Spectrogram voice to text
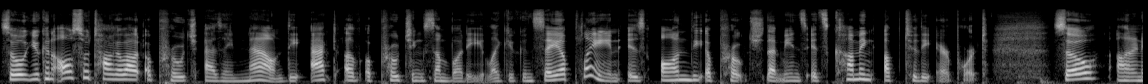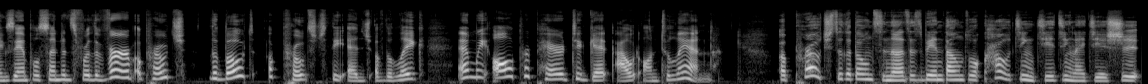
So you can also talk about approach as a noun, the act of approaching somebody. Like you can say a plane is on the approach. That means it's coming up to the airport. So, on an example sentence for the verb approach, the boat approached the edge of the lake and we all prepared to get out onto land Approach 这个动词呢，在这边当做靠近、接近来解释。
